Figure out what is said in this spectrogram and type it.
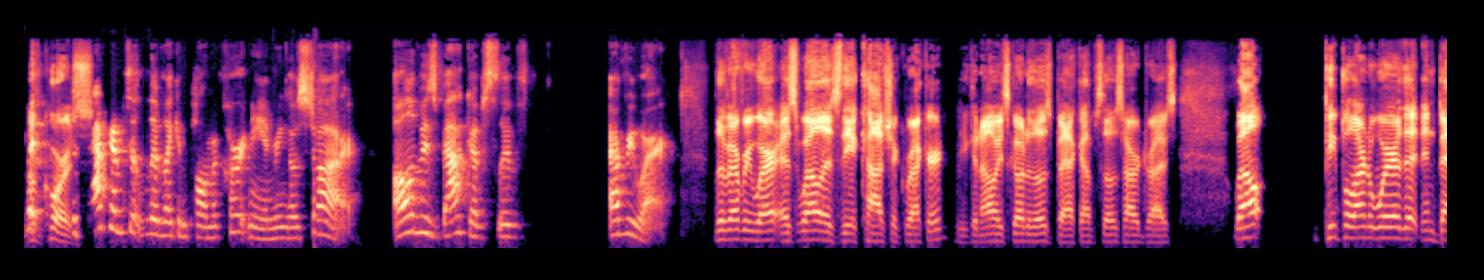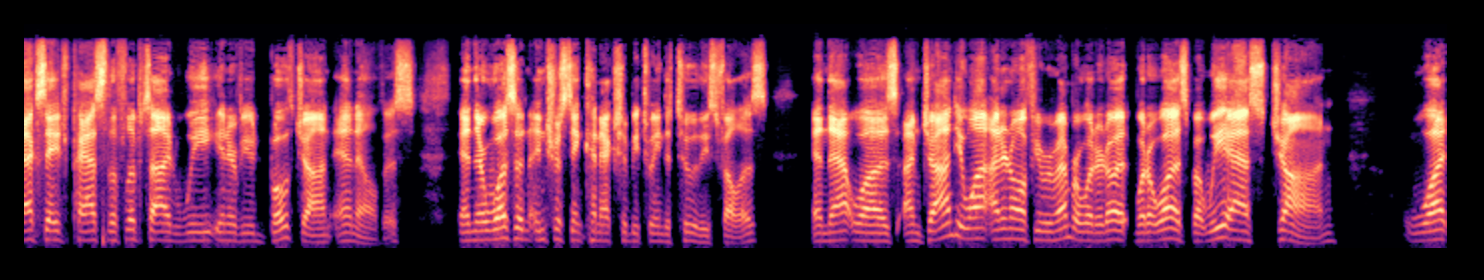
right. of course. backups that live like in paul mccartney and ringo starr all of his backups live everywhere. Live everywhere as well as the akashic record. You can always go to those backups those hard drives. Well people aren't aware that in backstage pass the flip side we interviewed both john and elvis and there was an interesting connection between the two of these fellas and that was i'm john do you want i don't know if you remember what it what it was but we asked john what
